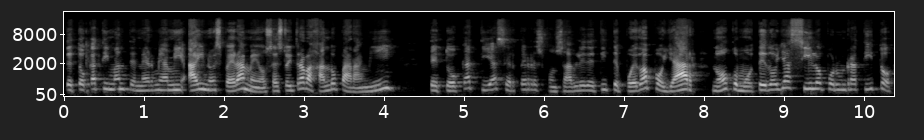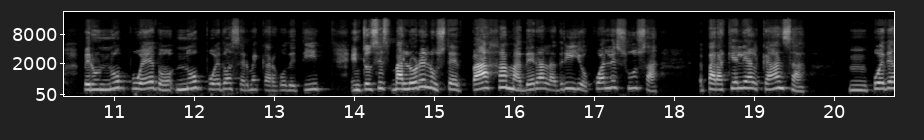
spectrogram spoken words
te toca a ti mantenerme a mí. Ay, no, espérame, o sea, estoy trabajando para mí te toca a ti hacerte responsable de ti, te puedo apoyar, ¿no? Como te doy asilo por un ratito, pero no puedo, no puedo hacerme cargo de ti. Entonces, valórelo usted, paja, madera, ladrillo, ¿cuáles usa? ¿Para qué le alcanza? Mm, puede,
